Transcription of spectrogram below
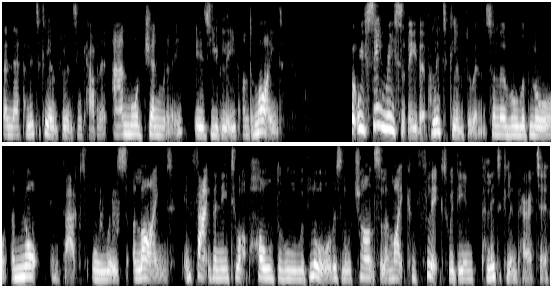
then their political influence in cabinet and more generally is, you believe, undermined. But we've seen recently that political influence and the rule of law are not, in fact, always aligned. In fact, the need to uphold the rule of law as Lord Chancellor might conflict with the political imperative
